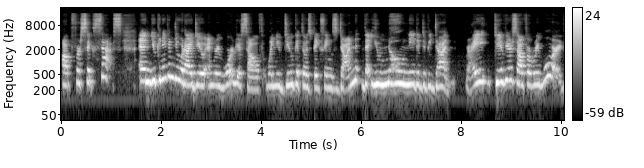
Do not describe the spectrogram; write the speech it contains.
up for success. And you can even do what I do and reward yourself when you do get those big things done that you know needed to be done, right? Give yourself a reward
